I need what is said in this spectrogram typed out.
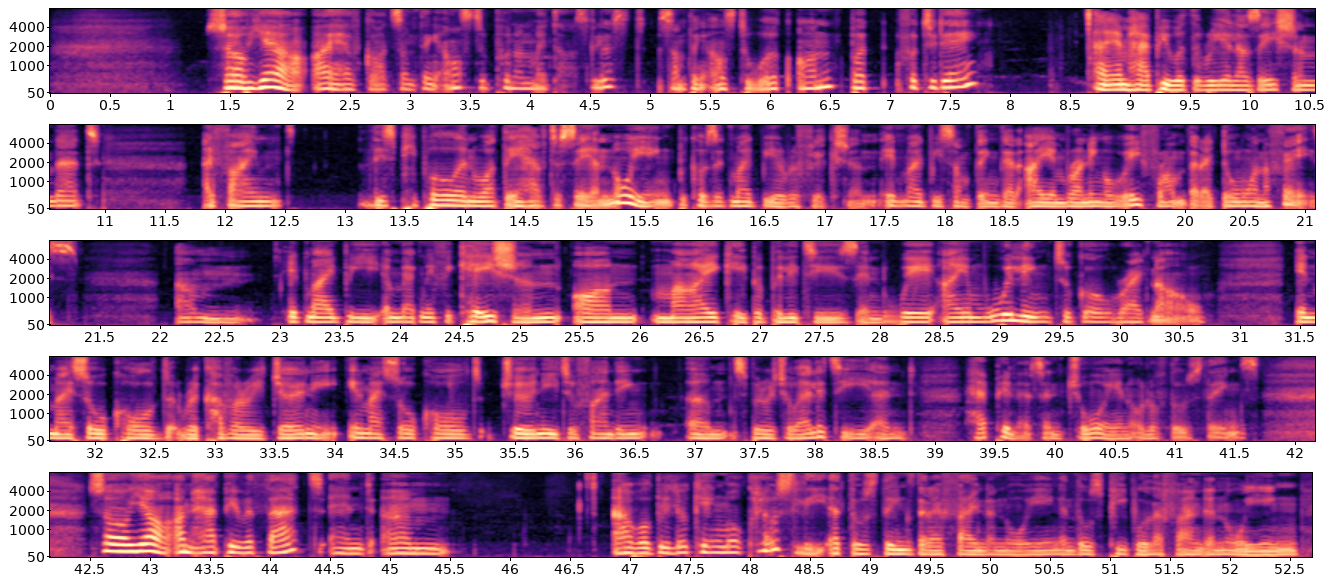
So, yeah, I have got something else to put on my task list, something else to work on. But for today, I am happy with the realization that I find these people and what they have to say annoying because it might be a reflection. It might be something that I am running away from that I don't want to face. Um, it might be a magnification on my capabilities and where I am willing to go right now in my so called recovery journey, in my so called journey to finding um, spirituality and happiness and joy and all of those things. So yeah, I'm happy with that, and um, I will be looking more closely at those things that I find annoying, and those people I find annoying,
